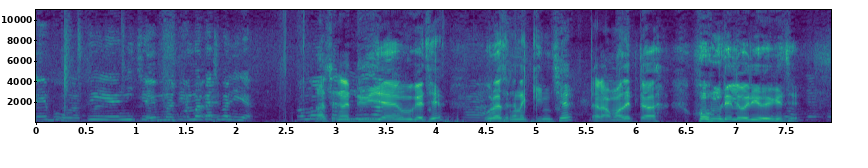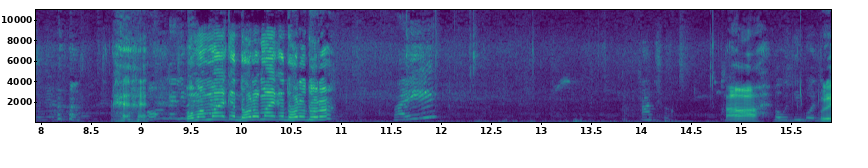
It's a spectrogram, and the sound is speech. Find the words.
লেবু। তুই নিচে আমার কাছে পালিয়ে যা। আর সেখানে দিদি জামাইবাবু গেছে ওরা সেখানে কিনছে আর আমাদেরটা হোম ডেলিভারি হয়ে গেছে। ও মামা একে ধরো মা একে ধরো ধরো। আহ পুরো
